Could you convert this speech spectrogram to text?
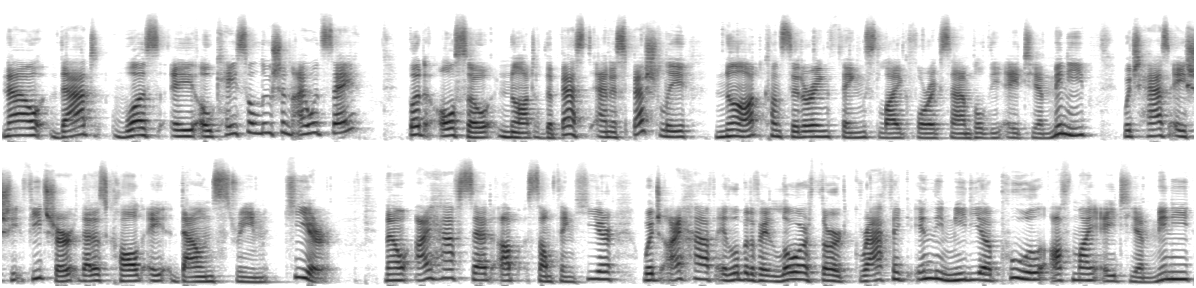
Now that was a okay solution, I would say, but also not the best, and especially not considering things like, for example, the ATEM Mini, which has a feature that is called a downstream keyer. Now I have set up something here, which I have a little bit of a lower third graphic in the media pool of my ATEM Mini,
